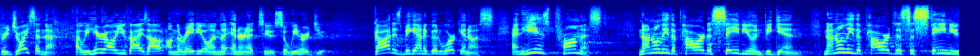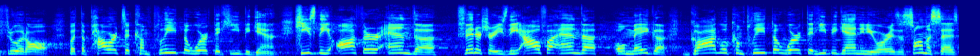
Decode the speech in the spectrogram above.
Rejoice in that. Uh, we hear all you guys out on the radio and the internet too, so we heard you. God has begun a good work in us, and He has promised not only the power to save you and begin, not only the power to sustain you through it all, but the power to complete the work that He began. He's the author and the finisher, He's the Alpha and the Omega. God will complete the work that He began in you. Or as the psalmist says,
